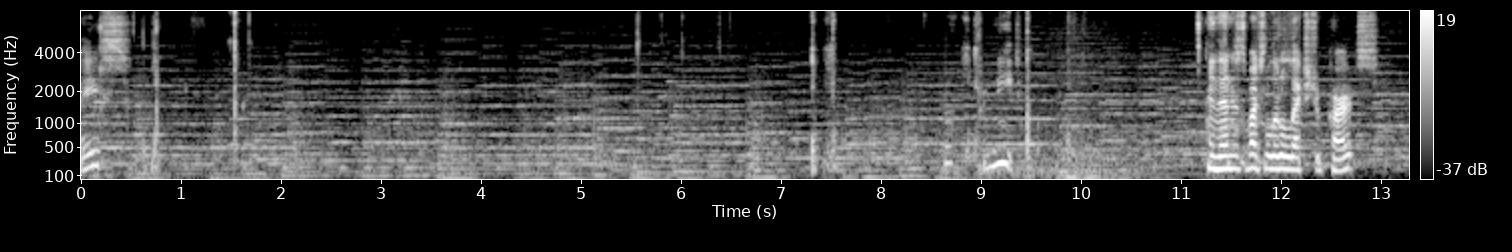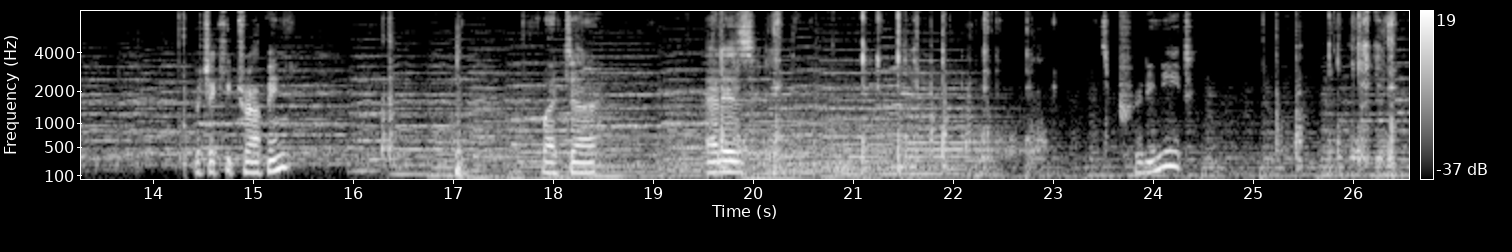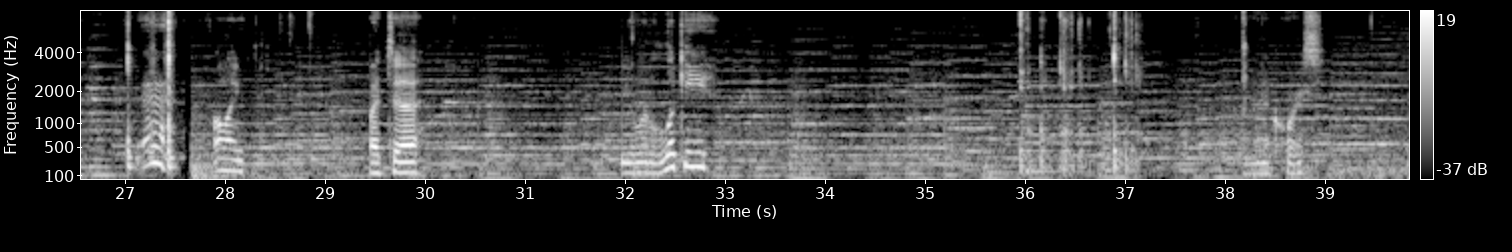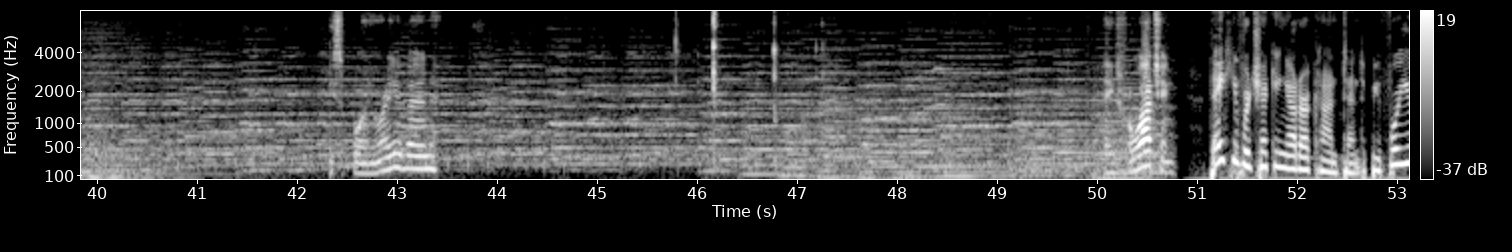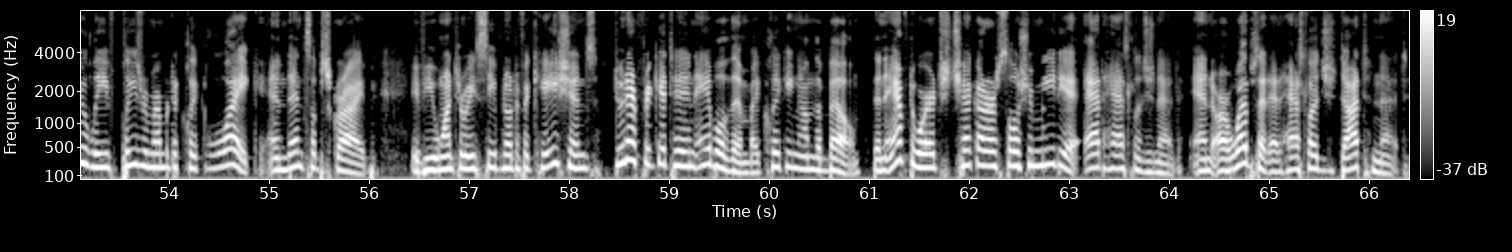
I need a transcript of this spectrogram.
Ace. Pretty neat. And then there's a bunch of little extra parts, which I keep dropping. But uh, that is it's pretty neat. Ah. But uh, you a little looky. And then, of course, Eastbourne Raven. Thanks for watching. Thank you for checking out our content. Before you leave, please remember to click like and then subscribe. If you want to receive notifications, do not forget to enable them by clicking on the bell. Then afterwards, check out our social media at HaslageNet and our website at haslage.net.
